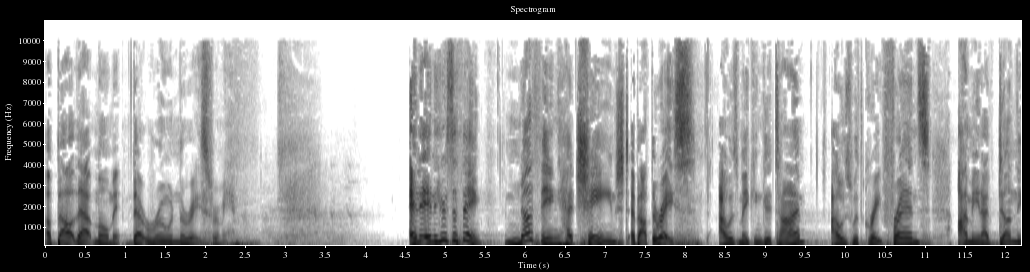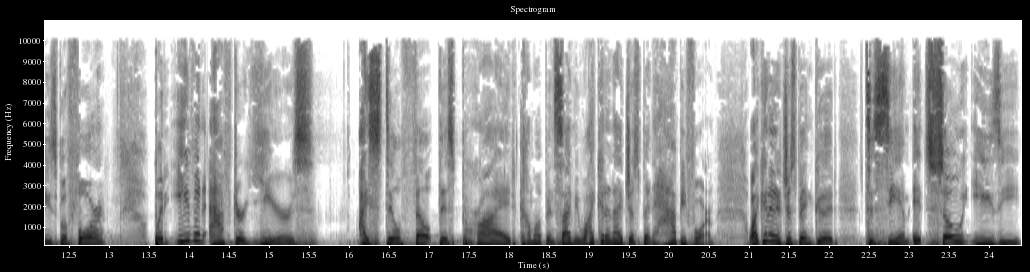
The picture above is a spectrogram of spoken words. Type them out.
about that moment that ruined the race for me. And, and here's the thing. Nothing had changed about the race. I was making good time. I was with great friends. I mean, I've done these before. But even after years, I still felt this pride come up inside me. Why couldn't I just been happy for him? Why couldn't it just been good to see him? It's so easy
